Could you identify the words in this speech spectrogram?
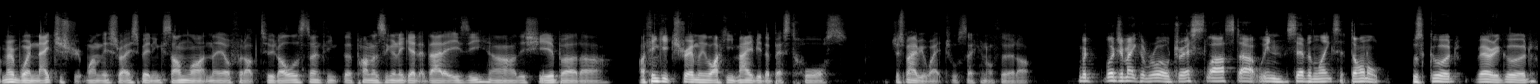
I remember when Nature Strip won this race, beating Sunlight, and they offered up two dollars. Don't think the punters are going to get it that easy uh, this year, but uh, I think extremely lucky may be the best horse. Just maybe wait till second or third up. What what'd you make of Royal Dress last start win seven lengths at Donald? Was good, very good.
